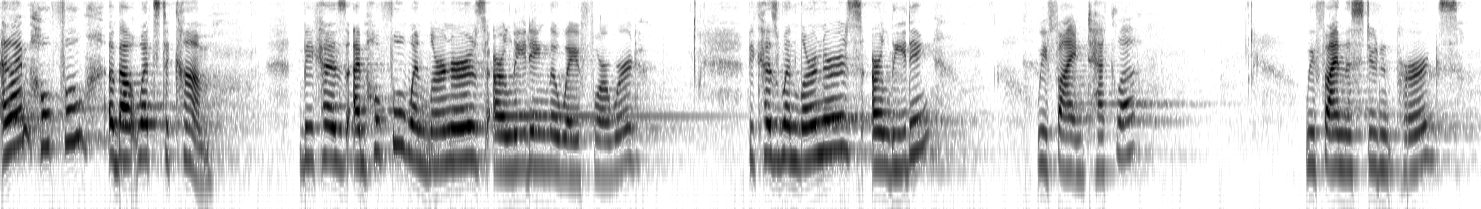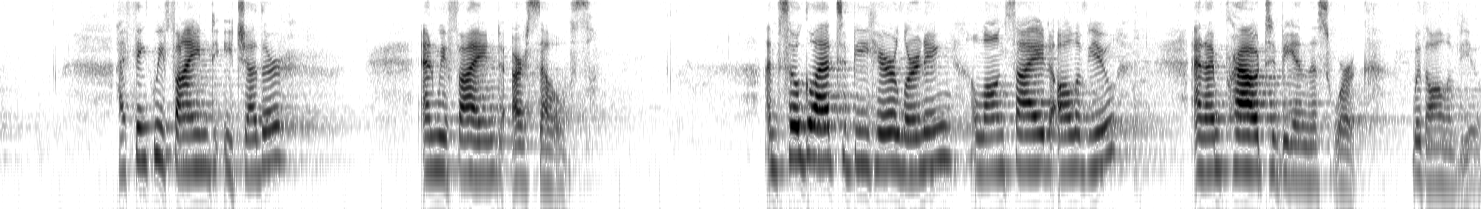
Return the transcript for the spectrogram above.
And I'm hopeful about what's to come because I'm hopeful when learners are leading the way forward. Because when learners are leading, we find Tekla, we find the student PIRGs, I think we find each other, and we find ourselves. I'm so glad to be here learning alongside all of you, and I'm proud to be in this work with all of you.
